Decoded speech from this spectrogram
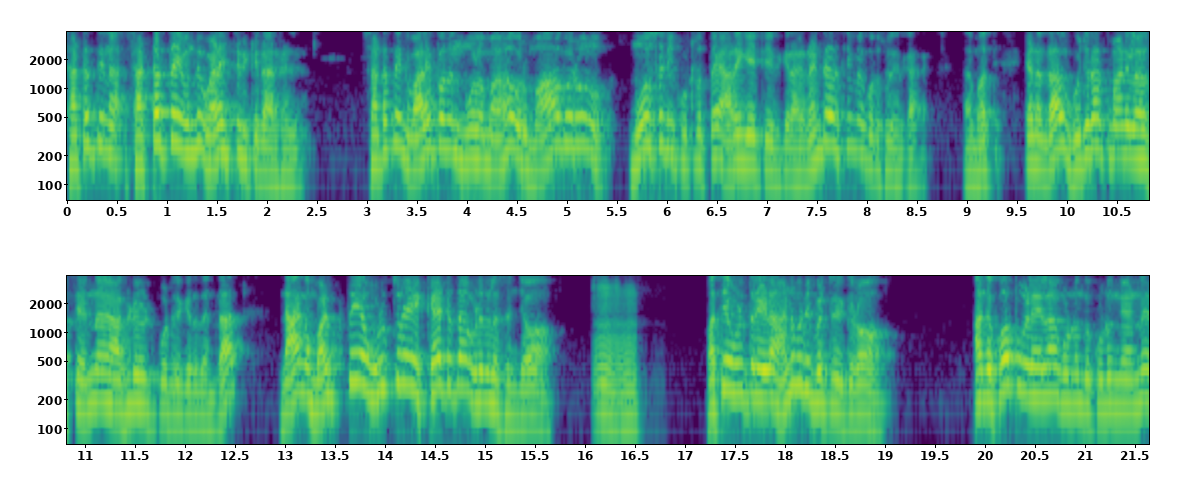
சட்டத்தின் சட்டத்தை வந்து வளைத்திருக்கிறார்கள். சட்டத்தை வளைப்பதன் மூலமாக ஒரு மாபெரும் மோசடி குற்றத்தை அரங்கேற்றி இருக்கிறார்கள் ரெண்டு அரசையுமே குறை சொல்லியிருக்காங்க. ஏனென்றால் குஜராத் மாநில அரசு என்ன அபிடவிட் போட்டிருக்கிறது என்றால் நாங்க மத்திய உள்துறையை கேட்டு தான் விடுதலை செஞ்சோம். மத்திய உள்துறையிடம் அனுமதி பெற்றிருக்கிறோம். அந்த கோப்புகளை எல்லாம் கொண்டு வந்து கொடுங்கன்னு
